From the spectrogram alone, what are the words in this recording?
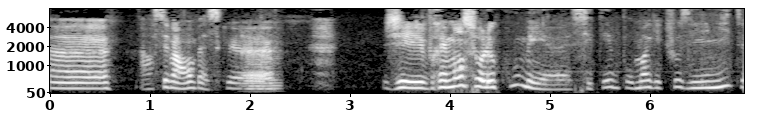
Euh, alors c'est marrant parce que Euh, j'ai vraiment sur le coup, mais euh, c'était pour moi quelque chose limite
